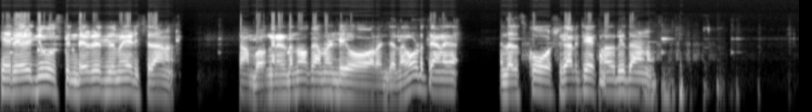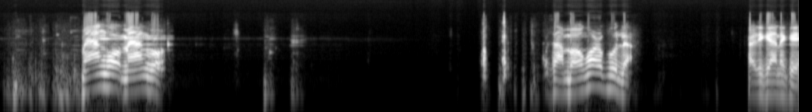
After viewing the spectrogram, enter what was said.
ചെറിയൊരു ജ്യൂസിന്റെ ഒരു ഇത് മേടിച്ചതാണ്. സംഭവം അങ്ങനെ ഉണ്ടെന്ന് നോക്കാൻ വേണ്ടി ഓറഞ്ച് എന്നാ കൊടുത്താണ് എന്താ സ്കോഷ് കലക്കിയേക്കണ ഒരു ഇതാണ്. മാംഗോ മാംഗോ സംഭവം കുഴപ്പമില്ല. കഴിക്കാനൊക്കെ.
